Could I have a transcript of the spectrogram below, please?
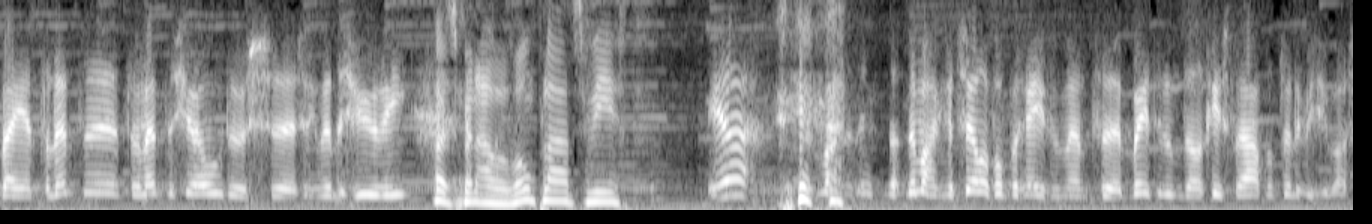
bij een talenten, talentenshow. Dus zit ik met de jury. Oh, dat is mijn oude woonplaats Weert. Ja, dan mag, dan mag ik het zelf op een gegeven moment eh, beter doen dan gisteravond op televisie was.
